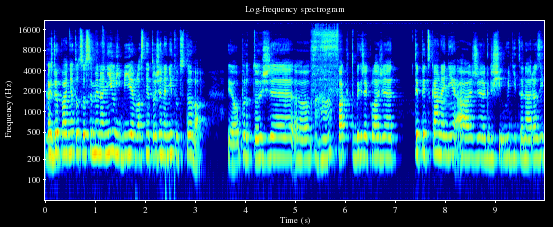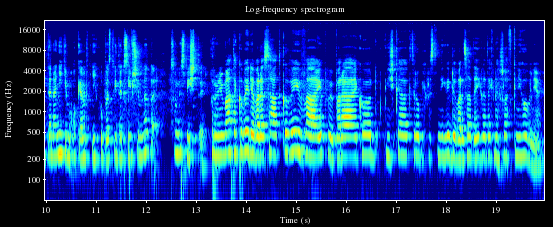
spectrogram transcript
každopádně to, co se mi na ní líbí, je vlastně to, že není tuctová. Jo, protože uh, fakt bych řekla, že typická není a že když ji uvidíte, narazíte na ní tím okem v knihkupectví, tak si ji všimnete. Co myslíš ty? Pro mě má takový devadesátkový vibe, vypadá jako knížka, kterou bych prostě někdy v 90. letech našla v knihovně.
